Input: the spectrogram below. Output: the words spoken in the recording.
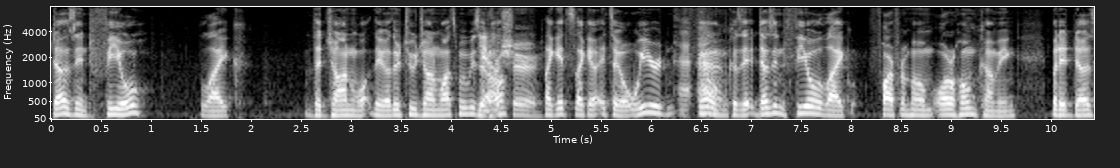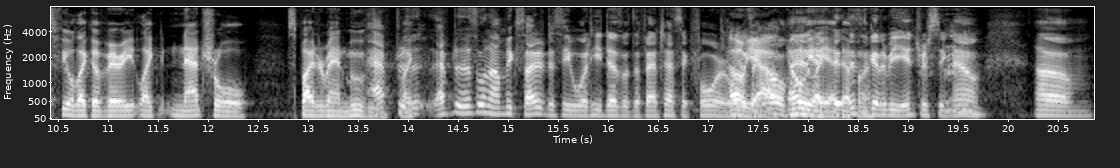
doesn't feel like the John Wa- the other two John Watts movies Yeah, at for all. sure. Like it's like a it's like a weird Uh, film because it doesn't feel like Far From Home or Homecoming, but it does feel like a very like natural Spider-Man movie. After like, the, after this one, I'm excited to see what he does with the Fantastic Four. Oh, it's like, yeah. oh man, Oh, yeah, like, yeah, thi- this is going to be interesting now. Um,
